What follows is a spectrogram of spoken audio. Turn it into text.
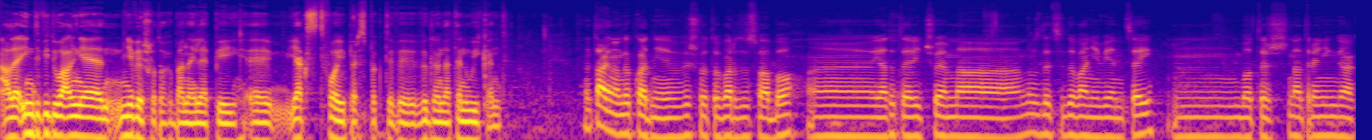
ale indywidualnie nie wyszło to chyba najlepiej. Y, Jak z Twojej perspektywy wygląda ten weekend? No tak, no dokładnie, wyszło to bardzo słabo. E, Ja tutaj liczyłem na no zdecydowanie więcej, mm, bo też na treningach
